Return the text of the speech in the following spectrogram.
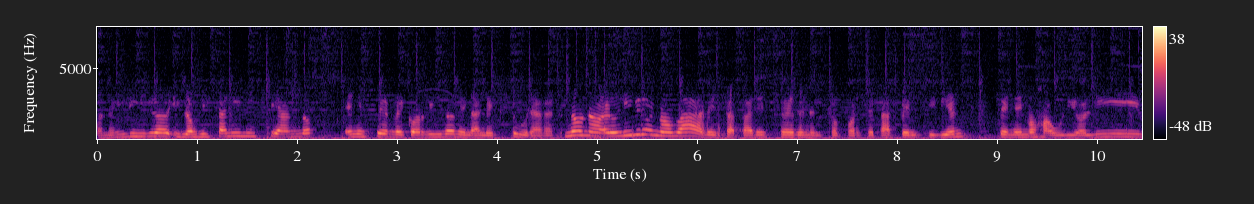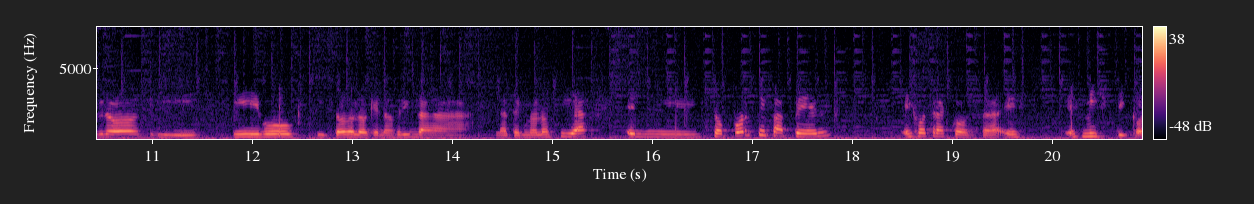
el libro y los están iniciando en ese recorrido de la lectura. No, no, el libro no va a desaparecer en el soporte papel, si bien tenemos audiolibros y ebooks y todo lo que nos brinda la tecnología, el soporte papel es otra cosa, es, es místico.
